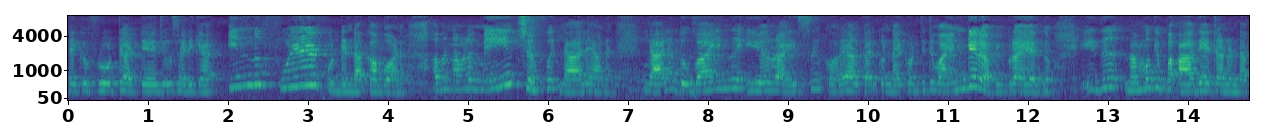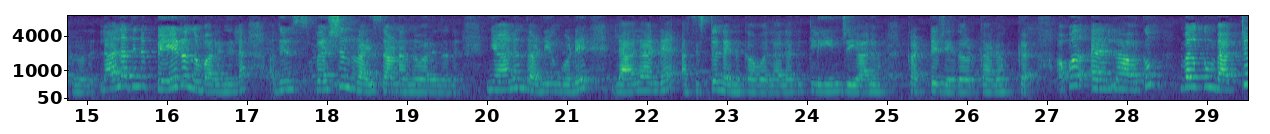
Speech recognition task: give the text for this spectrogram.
ലൈക്ക് ഫ്രൂട്ട് കട്ട് ജ്യൂസ് അടിക്കുക ഇന്ന് ഫുൾ ഫുഡ് ഉണ്ടാക്കാൻ പോവാണ്. അപ്പം നമ്മൾ മെയിൻ ഷെഫ് ലാലയാണ്. ലാല ദുബായിൽ നിന്ന് ഈ ഒരു റൈസ് കുറേ ആൾക്കാർക്ക് ഉണ്ടാക്കി കൊടുത്തിട്ട് ഭയങ്കര അഭിപ്രായമായിരുന്നു ഇത് നമുക്കിപ്പോൾ ആദ്യമായിട്ടാണ് ഉണ്ടാക്കുന്നത്. ലാല അതിന്റെ പേരൊന്നും പറയുന്നില്ല. അത് സ്പെഷ്യൽ റൈസ് ആണ് എന്ന് പറയുന്നത്. ഞാനും തണ്ണിയും കൂടി ലാലാന്റെ അസിസ്റ്റന്റ് ആയി നിൽക്കാൻ പോകും ലാലാക്ക് ക്ലീൻ ചെയ്യാനും കട്ട് ചെയ്ത് കൊടുക്കാനും ഒക്കെ അപ്പോൾ എല്ലാവർക്കും welcome back to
